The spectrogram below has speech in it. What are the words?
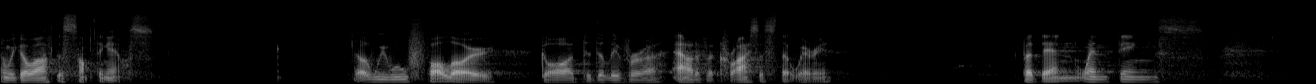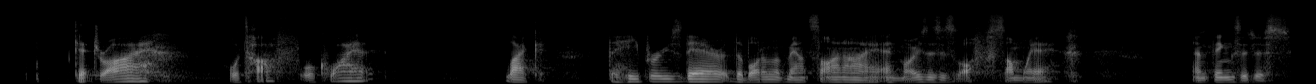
and we go after something else. Uh, we will follow God, the deliverer, out of a crisis that we're in. But then when things get dry or tough or quiet, like the Hebrews there at the bottom of Mount Sinai and Moses is off somewhere, and things are just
